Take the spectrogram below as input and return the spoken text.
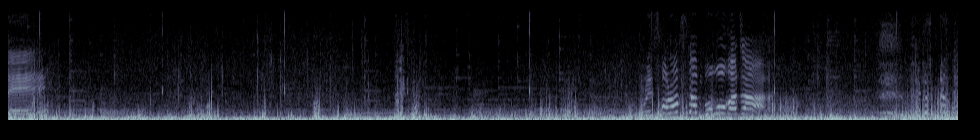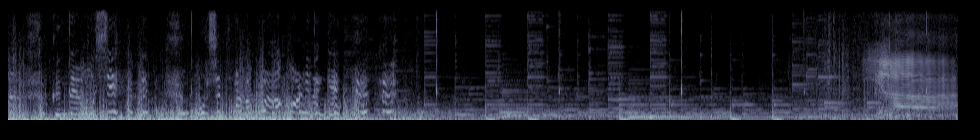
보이는데 우리 설악산 보고 가자 근데 옷이 옷이 펄럭펄럭거리는 게 이야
